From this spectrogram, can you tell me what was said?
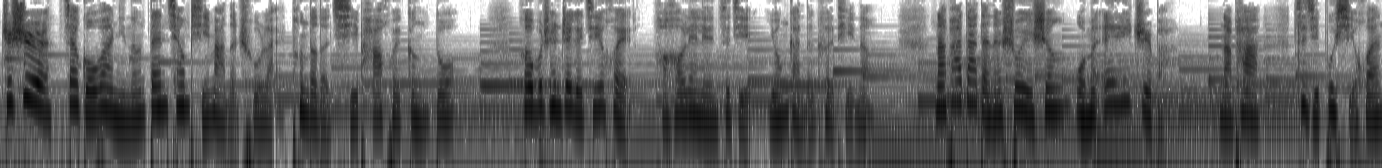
只是在国外你能单枪匹马的出来，碰到的奇葩会更多。”何不趁这个机会好好练练自己勇敢的课题呢？哪怕大胆的说一声“我们 A A 制吧”，哪怕自己不喜欢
